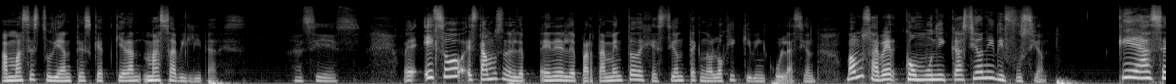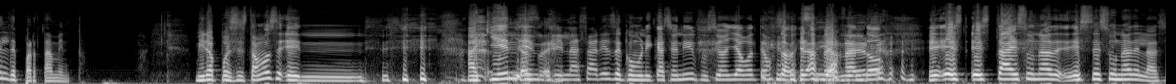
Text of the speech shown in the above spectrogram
a más estudiantes que adquieran más habilidades. Así es. Eh, eso estamos en el, en el Departamento de Gestión Tecnológica y Vinculación. Vamos a ver comunicación y difusión. ¿Qué hace el departamento? Mira, pues estamos en aquí en, las áreas de comunicación y difusión. Ya volteamos a ver a Fernando. Eh, esta es una de, esta es una de las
